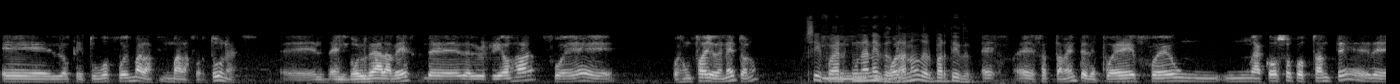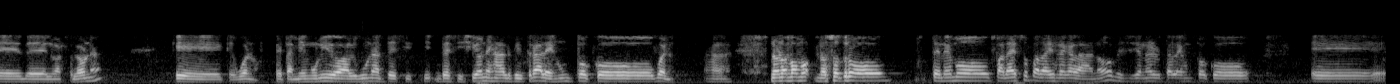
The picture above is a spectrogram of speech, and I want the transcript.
eh, lo que tuvo fue malas, malas fortunas. el, gol de Alavés de, de Luis Rioja fue pues un fallo de neto, ¿no? Sí, fue una anécdota, ¿no? Del partido. Eh, exactamente. Después fue un, acoso constante del Barcelona, que, bueno, que también unido a algunas decisiones arbitrales un poco, bueno, no nos vamos, nosotros tenemos para eso para ir regalar, ¿no? Decisiones arbitrales un poco eh,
